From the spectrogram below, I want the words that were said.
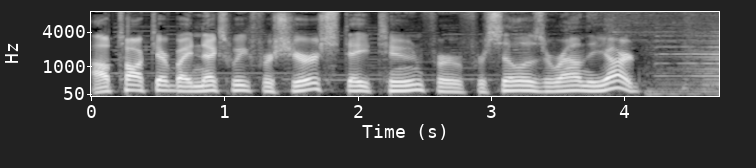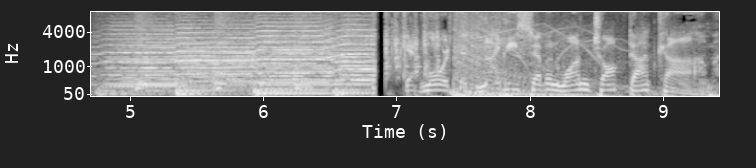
I'll talk to everybody next week for sure. Stay tuned for Priscilla's Around the Yard. Get more at 971talk.com.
